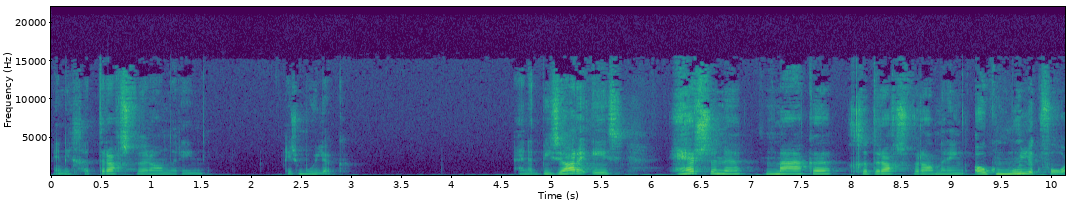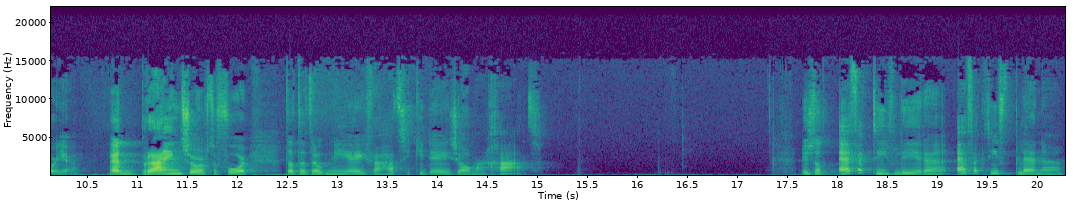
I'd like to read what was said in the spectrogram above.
En die gedragsverandering is moeilijk. En het bizarre is, hersenen maken gedragsverandering ook moeilijk voor je. Het brein zorgt ervoor dat het ook niet even hartstikke idee zomaar gaat. Dus dat effectief leren, effectief plannen,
